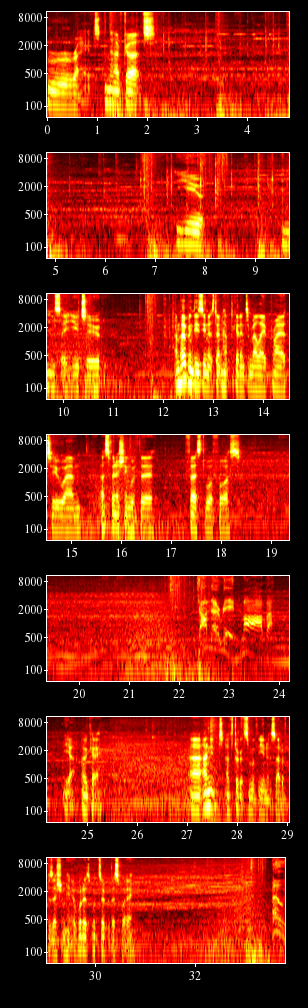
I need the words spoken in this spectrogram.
Right, and then I've got... You... And then say you two. I'm hoping these units don't have to get into melee prior to um, us finishing with the first war force. Yeah, okay. Uh, I need. I've still got some of the units out of position here. What is? What's over this way?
